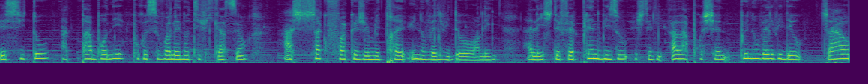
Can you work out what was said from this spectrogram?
et surtout à t'abonner pour recevoir les notifications à chaque fois que je mettrai une nouvelle vidéo en ligne. Allez, je te fais plein de bisous et je te dis à la prochaine pour une nouvelle vidéo. Ciao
